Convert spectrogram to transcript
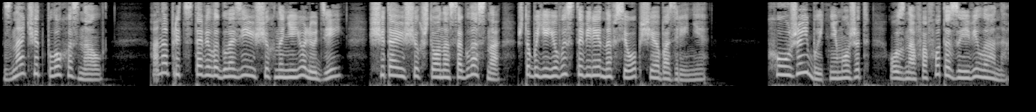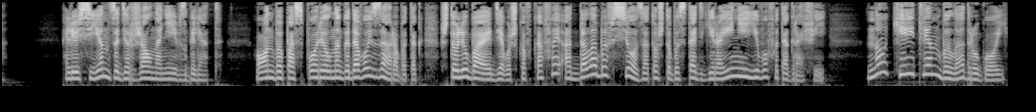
значит, плохо знал. Она представила глазеющих на нее людей, считающих, что она согласна, чтобы ее выставили на всеобщее обозрение. «Хуже и быть не может», — узнав о фото, заявила она. Люсьен задержал на ней взгляд. Он бы поспорил на годовой заработок, что любая девушка в кафе отдала бы все за то, чтобы стать героиней его фотографий — но Кейтлин была другой.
